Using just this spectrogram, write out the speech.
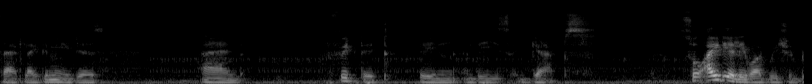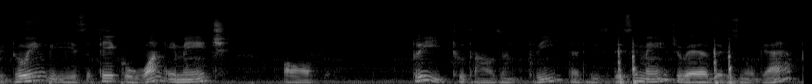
satellite images and fit it in these gaps. So ideally what we should be doing is take one image of pre 2003 that is this image where there is no gap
